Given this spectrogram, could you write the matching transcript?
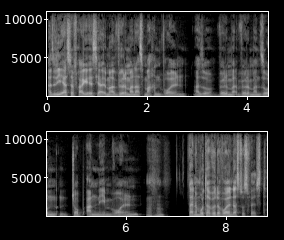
also die erste Frage ist ja immer, würde man das machen wollen? Also würde man, würde man so einen Job annehmen wollen? Mhm. Deine Mutter würde wollen, dass du es willst.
